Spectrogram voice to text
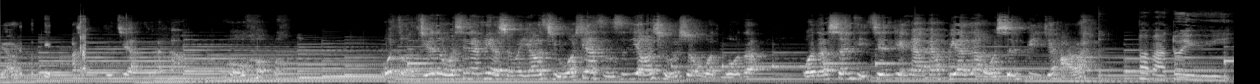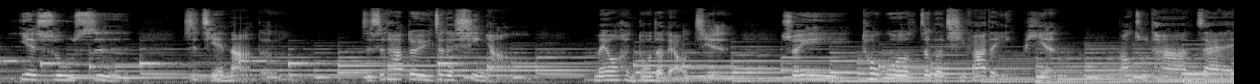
聊聊天啊，就这样子啊。我我总觉得我现在没有什么要求，我现在只是要求说我我的。我的身体健健康康，不要让我生病就好了。爸爸对于耶稣是是接纳的，只是他对于这个信仰没有很多的了解，所以透过这个启发的影片，帮助他在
